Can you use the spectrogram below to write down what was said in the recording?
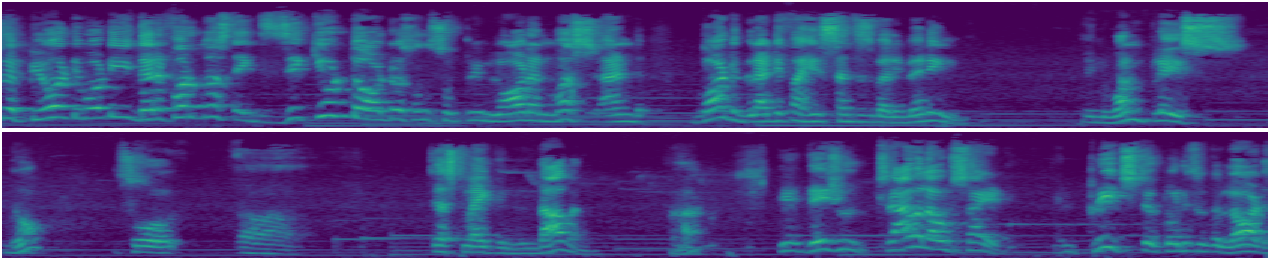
So a pure devotee therefore must execute the orders of the Supreme Lord and must and not gratify his senses by remaining in one place. You know? So uh, just like in Vrindavan, huh? they, should travel outside and preach the glories of the Lord,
